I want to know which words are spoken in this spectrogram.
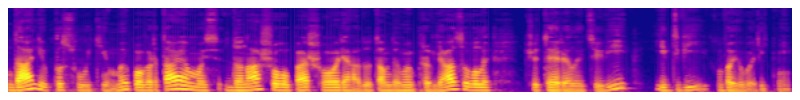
далі, по суті, ми повертаємось до нашого першого ряду, там, де ми пров'язували 4 лицеві і 2 виворітні.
